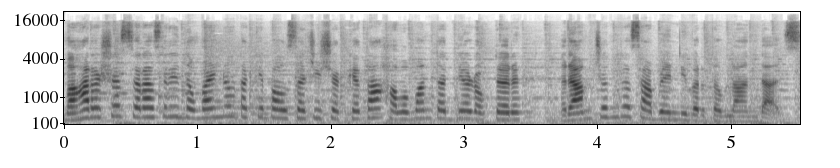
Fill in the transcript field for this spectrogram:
महाराष्ट्रात सरासरी नव्याण्णव टक्के पावसाची शक्यता हवामान तज्ज्ञ डॉक्टर रामचंद्र साबळेंनी वर्तवला अंदाज.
